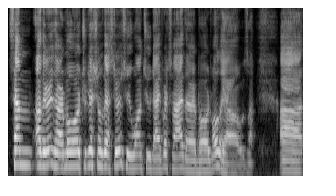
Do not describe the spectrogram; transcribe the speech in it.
some others are more traditional investors who want to diversify their portfolios. Uh,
